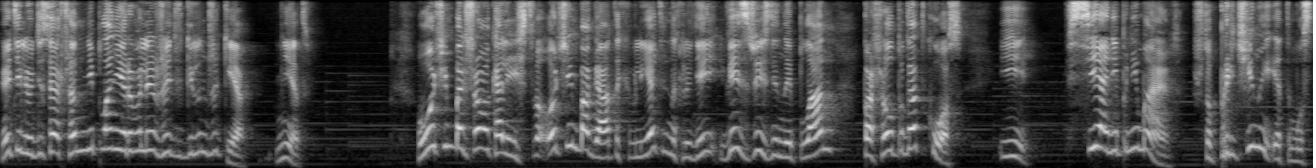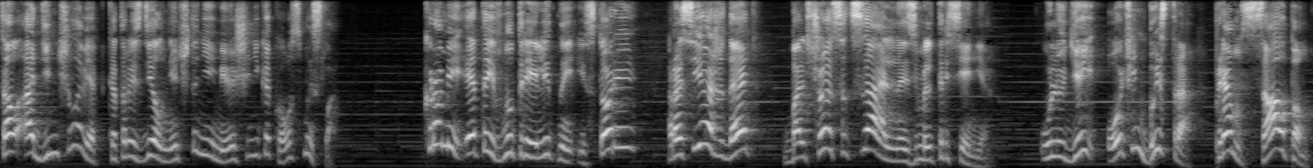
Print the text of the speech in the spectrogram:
Эти люди совершенно не планировали жить в Геленджике. Нет, у очень большого количества очень богатых и влиятельных людей весь жизненный план пошел под откос. И все они понимают, что причиной этому стал один человек, который сделал нечто, не имеющее никакого смысла. Кроме этой внутриэлитной истории, Россия ожидает большое социальное землетрясение. У людей очень быстро, прям салпом,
